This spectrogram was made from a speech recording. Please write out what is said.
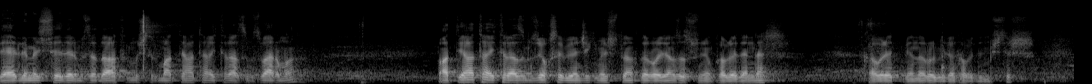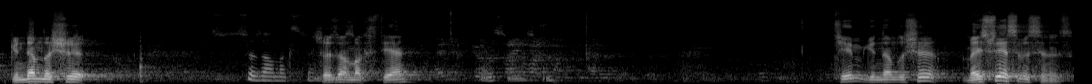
değerli meclis üyelerimize dağıtılmıştır. Maddi hata itirazımız var mı? Maddi hata itirazımız yoksa bir önceki mesut tutanakları oylarınıza sunuyorum. Kabul edenler, kabul etmeyenler oy bile kabul edilmiştir. Gündem dışı Söz almak istiyorum. söz almak isteyen Kim? Gündem dışı meclis üyesi misiniz?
